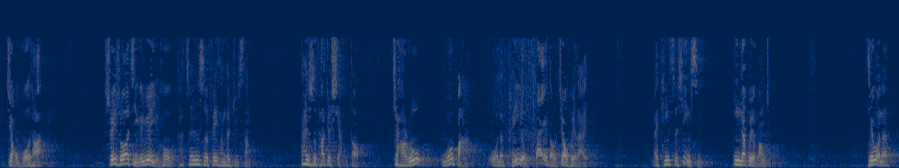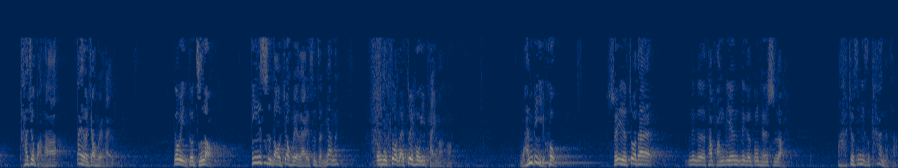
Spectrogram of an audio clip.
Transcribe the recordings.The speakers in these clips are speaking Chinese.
搅拨他。所以说几个月以后，他真是非常的沮丧。但是他就想到，假如我把我的朋友带到教会来，来听次信息，应该会有帮助。结果呢，他就把他带到教会来了。各位你都知道，第一次到教会来是怎么样呢？都是坐在最后一排嘛，哈。完毕以后，所以坐在那个他旁边那个工程师啊，啊，就是一直看着他，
